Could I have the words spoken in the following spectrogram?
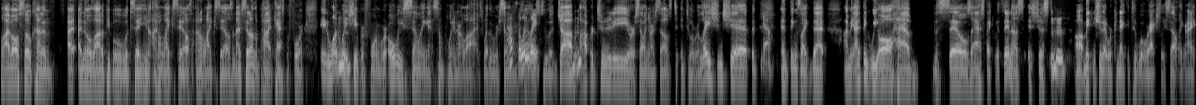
Well, I've also kind of I, I, know a lot of people would say, you know, I don't like sales. I don't like sales. And I've said on the podcast before, in one mm-hmm. way, shape, or form, we're always selling at some point in our lives, whether we're selling Absolutely. ourselves to a job mm-hmm. opportunity or selling ourselves to, into a relationship and yeah. and things like that. I mean, I think we all have the sales aspect within us. It's just mm-hmm. uh, making sure that we're connected to what we're actually selling, right?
